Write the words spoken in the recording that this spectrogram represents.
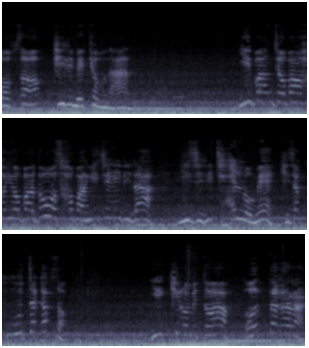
있어봅서 길이 맥혀보난. 이방 저방 허여봐도 서방이 제일이라 이질이 제일 놈에 기자 구자 값어. 2km 앞 어따 가라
